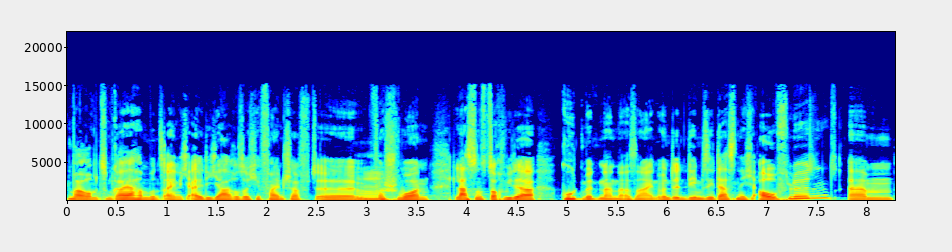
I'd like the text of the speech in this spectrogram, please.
Warum zum Geier haben wir uns eigentlich all die Jahre solche Feindschaft äh, mhm. verschworen? Lass uns doch wieder gut miteinander sein. Und indem sie das nicht auflösen, ähm,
